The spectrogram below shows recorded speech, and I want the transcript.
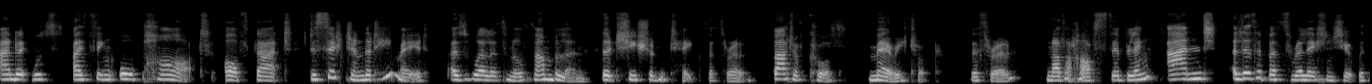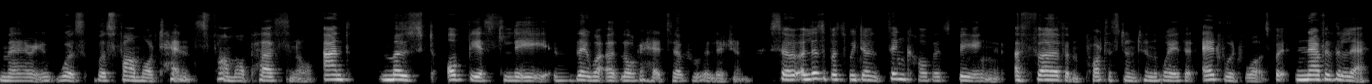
And it was, I think, all part of that decision that he made, as well as Northumberland, that she shouldn't take the throne. But of course, Mary took the throne another half sibling. And Elizabeth's relationship with Mary was, was far more tense, far more personal. And most obviously, they were at loggerheads over religion. So, Elizabeth, we don't think of as being a fervent Protestant in the way that Edward was, but nevertheless,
